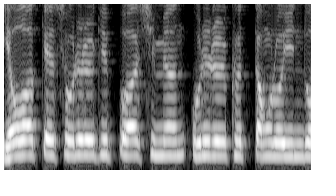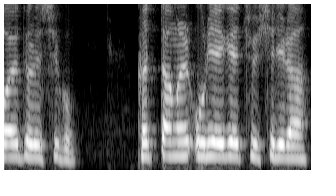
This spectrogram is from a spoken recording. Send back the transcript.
여호와께서 우리를 기뻐하시면 우리를 그 땅으로 인도하여 들으시고 그 땅을 우리에게 주시리라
